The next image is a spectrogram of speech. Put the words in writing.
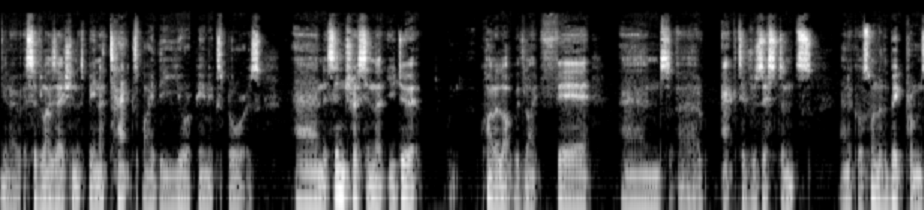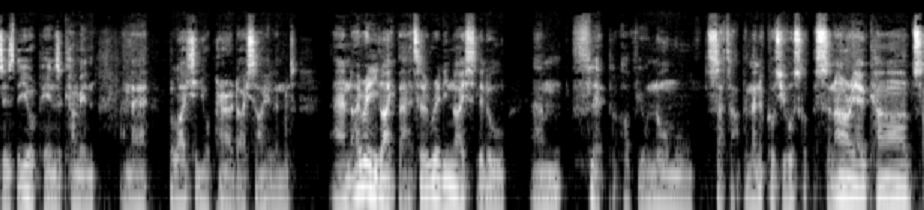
you know a civilization that's been attacked by the European explorers, and it's interesting that you do it quite a lot with like fear and uh, active resistance. And of course, one of the big problems is the Europeans are coming and they're blighting your paradise island. And I really like that. It's a really nice little um, flip of your normal setup. And then, of course, you've also got the scenario cards.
